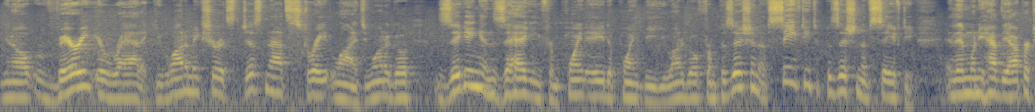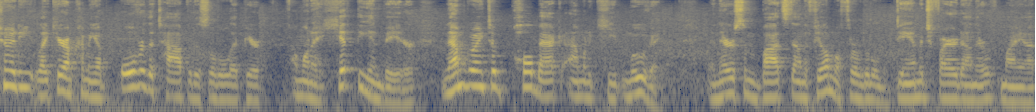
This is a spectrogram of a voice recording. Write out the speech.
you know, very erratic. You want to make sure it's just not straight lines. You want to go zigging and zagging from point A to point B. You want to go from position of safety to position of safety. And then when you have the opportunity, like here, I'm coming up over the top of this little lip here. I'm going to hit the invader, and I'm going to pull back. I'm going to keep moving. And there's some bots down the field. I'm going to throw a little damage fire down there with my uh,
